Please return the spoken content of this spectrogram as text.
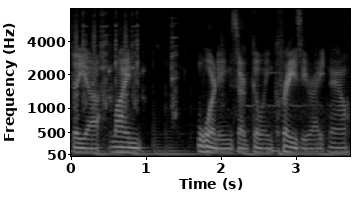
the uh, line warnings are going crazy right now.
